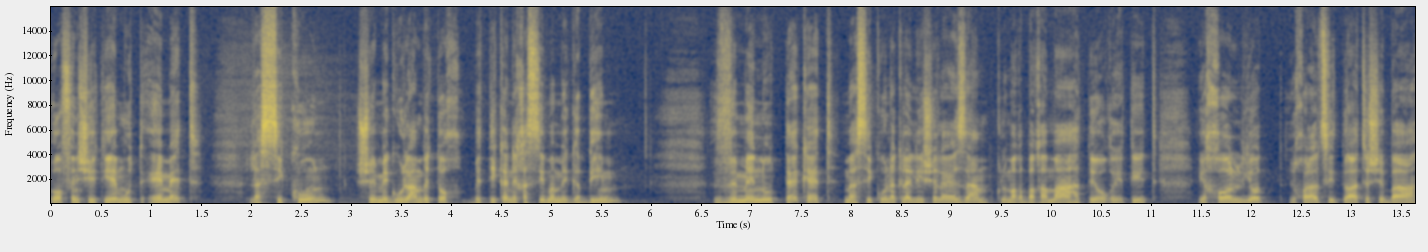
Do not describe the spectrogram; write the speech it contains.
באופן שהיא תהיה מותאמת לסיכון שמגולם בתוך, בתיק הנכסים המגבים, ומנותקת מהסיכון הכללי של היזם. כלומר, ברמה התיאורטית, יכול להיות, יכולה להיות סיטואציה שבה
